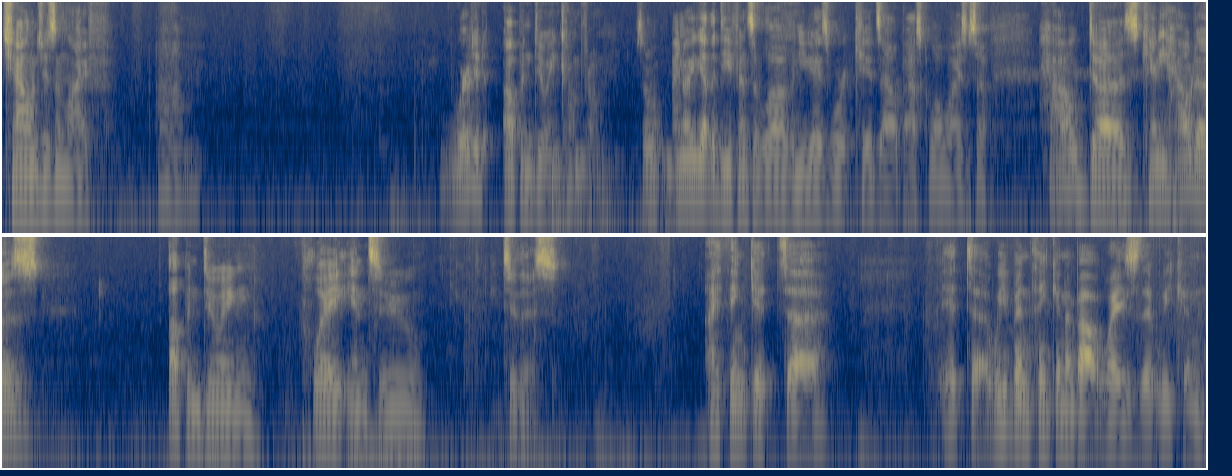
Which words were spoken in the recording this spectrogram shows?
challenges in life, um, where did up and doing come from? So I know you got the defensive love, and you guys work kids out basketball wise and stuff. How does Kenny? How does up and doing play into to this? I think it uh, it uh, we've been thinking about ways that we can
